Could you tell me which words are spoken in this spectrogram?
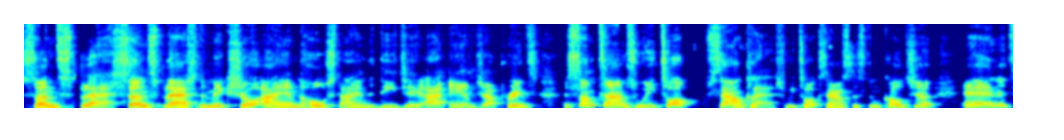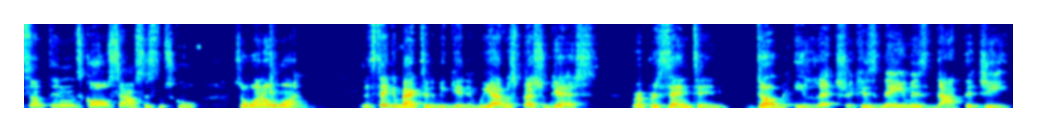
Sunsplash, Sunsplash, the mix show. I am the host. I am the DJ. I am Ja Prince. And sometimes we talk sound clash. We talk sound system culture, and it's something that's called sound system school. So 101. Let's take it back to the beginning. We have a special guest representing Dub Electric. His name is Dr. G.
